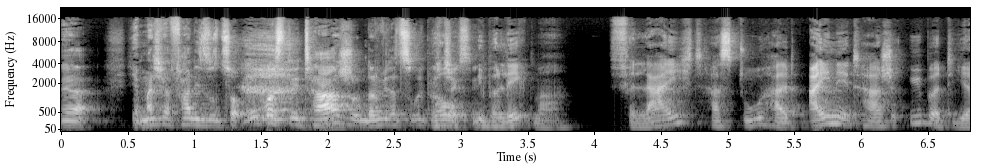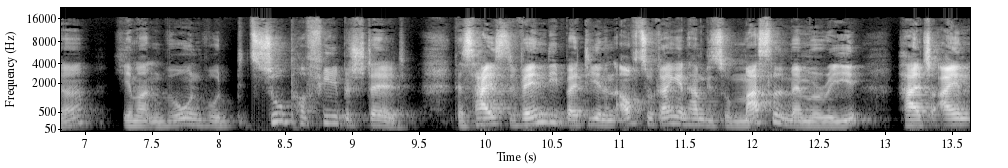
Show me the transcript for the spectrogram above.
ja. ja, manchmal fahren die so zur obersten Etage und dann wieder zurück. Bro, überleg mal. Vielleicht hast du halt eine Etage über dir jemanden wohnen, wo super viel bestellt. Das heißt, wenn die bei dir in den Aufzug reingehen, haben die so Muscle Memory, halt ein,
